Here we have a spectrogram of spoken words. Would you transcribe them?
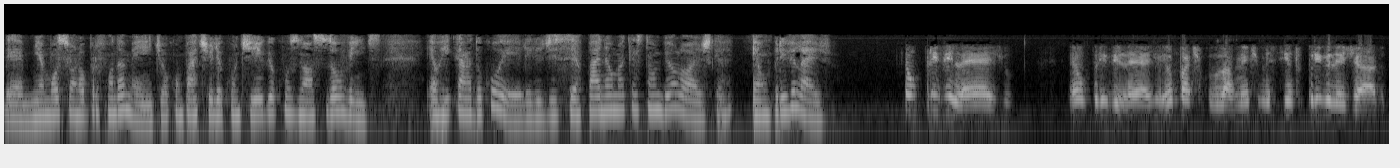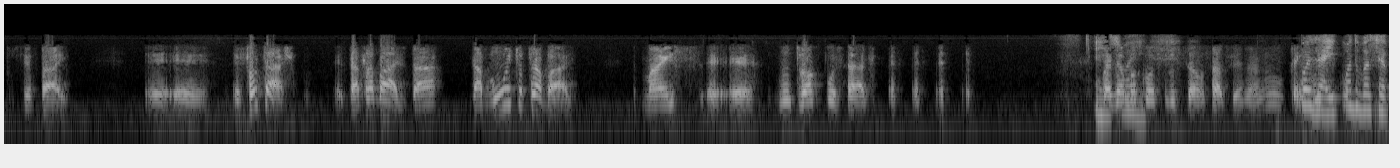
é, me emocionou profundamente. Eu compartilho contigo e com os nossos ouvintes. É o Ricardo Coelho. Ele diz: ser pai não é uma questão biológica, é um privilégio. É um privilégio. É um privilégio. Eu, particularmente, me sinto privilegiado por ser pai. É, é, é fantástico. É, dá trabalho, tá? Dá muito trabalho. Mas é, é, não troco por nada. É Mas é uma aí. construção, sabe, Fernando? pois é, e quando você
